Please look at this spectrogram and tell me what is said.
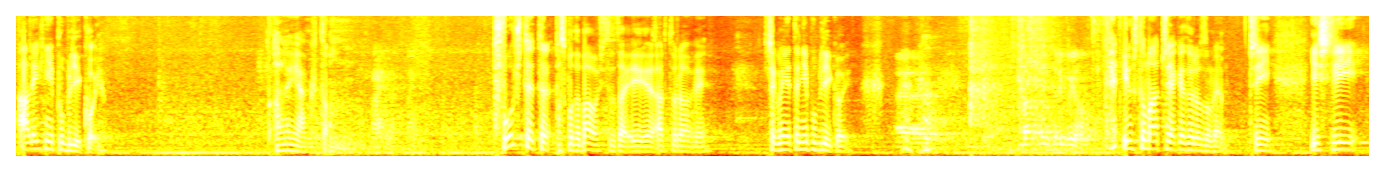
ale ich nie publikuj. Ale jak to? Twórz te treści. Spodobało się tutaj Arturowi. Szczególnie to nie publikuj. Bardzo intrygujące. I już tłumaczę, jak ja to rozumiem. Czyli jeśli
